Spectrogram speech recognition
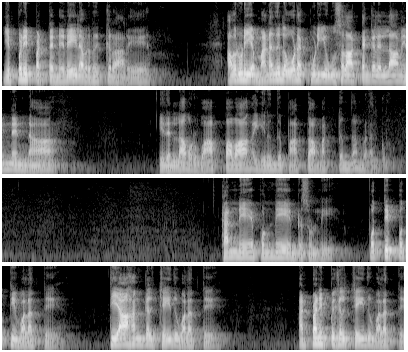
எப்படிப்பட்ட நிலையில் அவர் இருக்கிறாரு? அவருடைய மனதில் ஓடக்கூடிய ஊசலாட்டங்கள் எல்லாம் என்னென்னா இதெல்லாம் ஒரு வாப்பவாக இருந்து பார்த்தா மட்டும்தான் விளங்கும். கண்ணே பொன்னே என்று சொல்லி பொத்தி பொத்தி வளர்த்து தியாகங்கள் செய்து வளர்த்து அர்ப்பணிப்புகள் செய்து வளர்த்து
